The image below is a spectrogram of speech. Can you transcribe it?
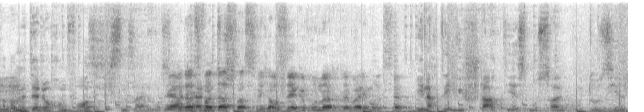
aber mit der du auch am vorsichtigsten sein musst. Ja, das war das, was mich auch sehr gewundert hat bei dem Rezept. Je nachdem, wie stark die ist, musst du halt gut dosieren.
